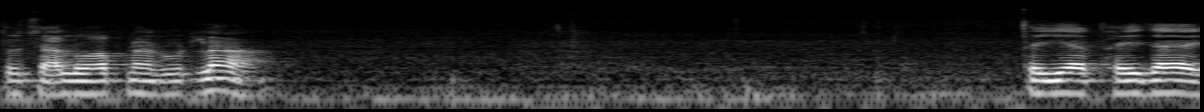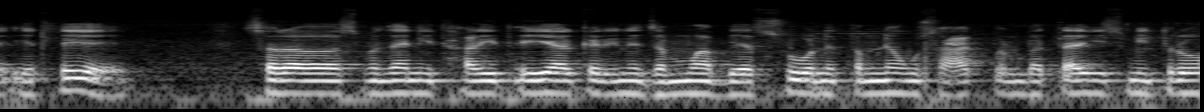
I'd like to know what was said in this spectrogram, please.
તો ચાલો આપણા રોટલા તૈયાર થઈ જાય એટલે સરસ મજાની થાળી તૈયાર કરીને જમવા બેસશું અને તમને હું શાક પણ બતાવીશ મિત્રો.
